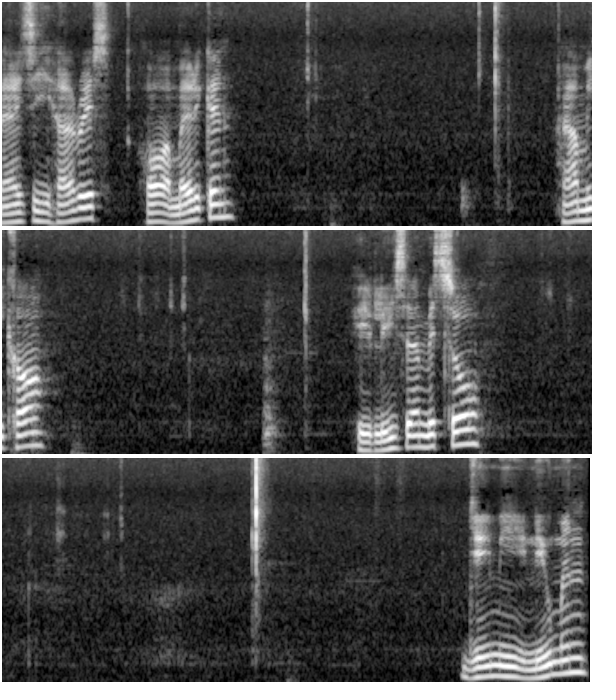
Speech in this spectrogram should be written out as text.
Najee Harris, All American. Hamika. Elijah Mitchell, Jamie Newman,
